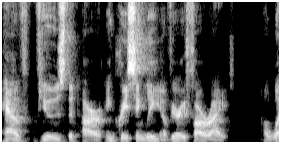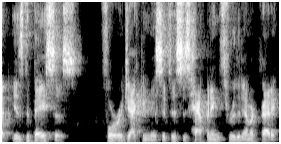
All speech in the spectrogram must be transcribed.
have views that are increasingly you know, very far right? Uh, what is the basis for rejecting this if this is happening through the democratic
